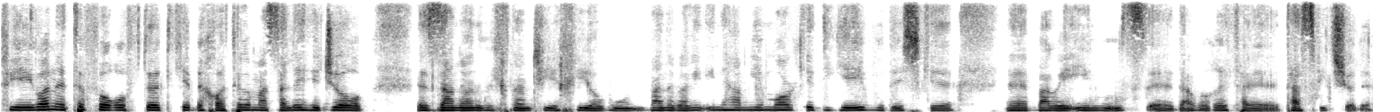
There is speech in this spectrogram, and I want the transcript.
توی ایران اتفاق افتاد که به خاطر مسئله هجاب زنان ریختن توی خیابون. بنابراین این هم یه مارک دیگه ای بودش که برای این روز در واقع شده.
